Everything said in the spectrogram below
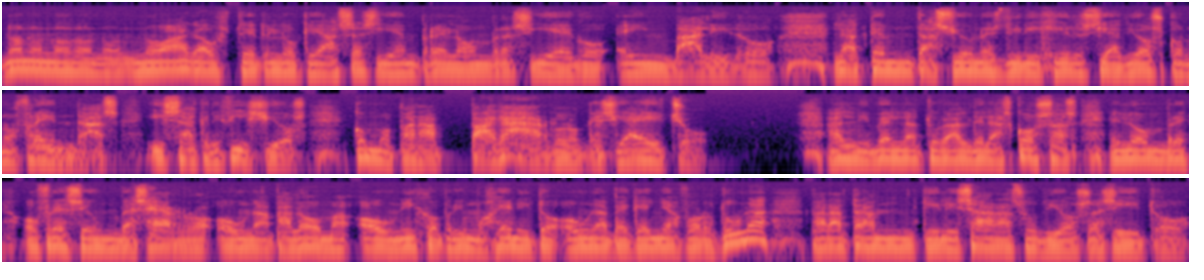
No, no, no, no, no, no haga usted lo que hace siempre el hombre ciego e inválido. La tentación es dirigirse a Dios con ofrendas y sacrificios como para pagar lo que se ha hecho. Al nivel natural de las cosas, el hombre ofrece un becerro o una paloma o un hijo primogénito o una pequeña fortuna para tranquilizar a su diosecito.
